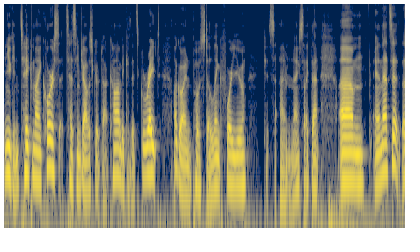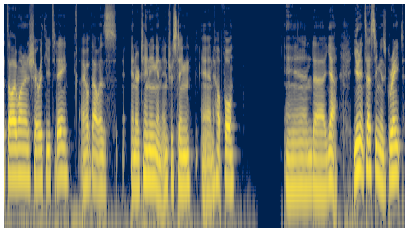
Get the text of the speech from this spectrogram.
and you can take my course at testingjavascript.com because it's great. I'll go ahead and post a link for you because I'm nice like that. Um, and that's it. That's all I wanted to share with you today. I hope that was entertaining and interesting and helpful. And uh, yeah, unit testing is great.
